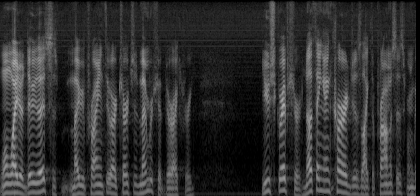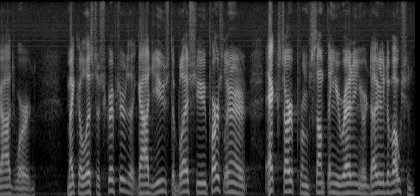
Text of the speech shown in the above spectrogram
One way to do this is maybe praying through our church's membership directory. Use Scripture. Nothing encourages like the promises from God's Word. Make a list of scriptures that God used to bless you personally, or an excerpt from something you read in your daily devotion.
